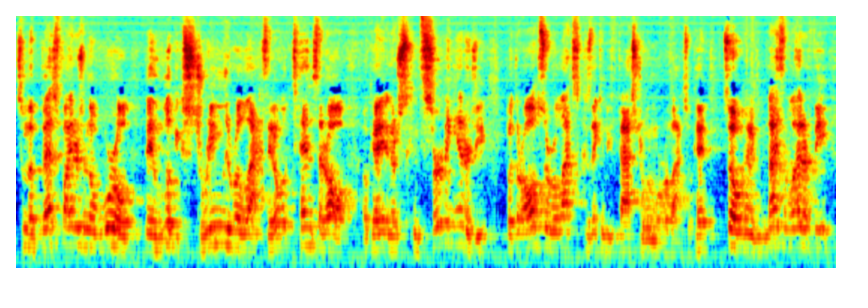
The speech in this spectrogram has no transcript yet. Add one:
Some of the best fighters in the world, they look extremely relaxed. They don't look tense at all. Okay, and they're conserving energy, but they're also relaxed because they can be faster when we're relaxed. Okay, so we're to nice and light our feet.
